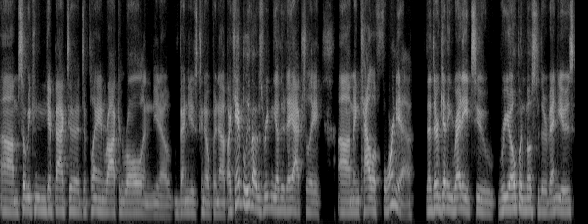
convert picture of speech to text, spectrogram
um, so we can get back to, to playing rock and roll and, you know, venues can open up. I can't believe I was reading the other day, actually, um, in California, that they're getting ready to reopen most of their venues.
